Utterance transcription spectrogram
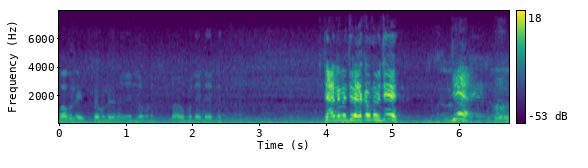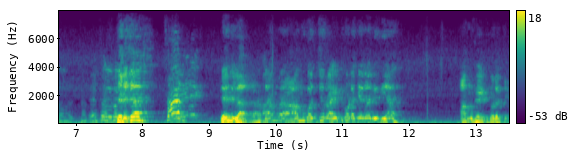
ಬಾಬುಲಿ ಬಾಬುಲಿ ಬಿಡು ಇಲ್ಲ ಸ್ಟ್ಯಾಂಡ್ ನಿಂಚಿ ಹೇಳ್ಕೊಬೋದು ವಿಜಯ್ ವಿಜಯ್ ಜಡೇಜಾ? ಸರ್. ಏನಿಲ್ಲ? ಕ್ಯಾಮ್ರಾ ಆಮ್ಗೆ ಒಂಚೂರು ಹೈಟ್ ಕೊಡಕ್ಕೆ ಏನಾದ್ರು ಇದೆಯಾ? ಆಮ್ಗೆ ಹೈಟ್ ಕೊಡಕ್ಕೆ.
